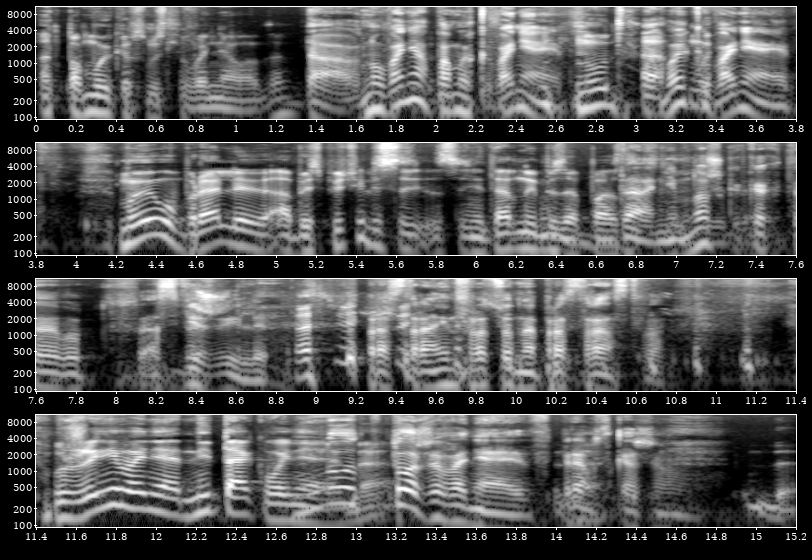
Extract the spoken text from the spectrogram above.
От помойка, в смысле, воняло, да? Да, ну вонял, помойка воняет. Ну да. Помойка мы, воняет. Мы убрали, обеспечили санитарную безопасность. Да, немножко как-то вот освежили информационное пространство. Уже не воняет, не так воняет. Ну, тоже воняет, прям скажем. Да.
